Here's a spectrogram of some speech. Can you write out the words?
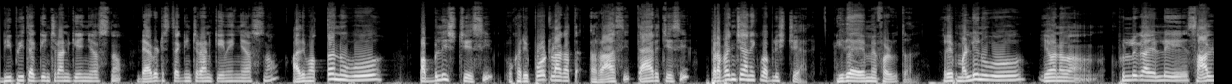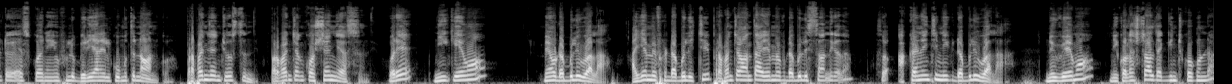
బీపీ తగ్గించడానికి ఏం చేస్తున్నావు? డయాబెటీస్ తగ్గించడానికి ఏమేం చేస్తున్నావు? అది మొత్తం నువ్వు పబ్లిష్ చేసి ఒక రిపోర్ట్ లాగా రాసి తయారు చేసి ప్రపంచానికి పబ్లిష్ చేయాలి. ఇదే ఐఎంఎఫ్ అడుగుతోంది. రేపు మళ్ళీ నువ్వు ఏమైనా ఫుల్గా వెళ్ళి సాల్ట్ వేసుకొని ఫుల్ బిర్యానీలు కుమ్ముతున్నావు అనుకో ప్రపంచం చూస్తుంది. ప్రపంచం క్వశ్చన్ చేస్తుంది. ఒరే నీకేమో మేము డబ్బులు ఇవ్వాలా? ఐఎంఎఫ్ డబ్బులు ఇచ్చి ప్రపంచం అంతా ఐఎంఎఫ్ డబ్బులు ఇస్తుంది కదా. సో అక్కడి నుంచి నీకు డబ్బులు ఇవ్వాలా? నువ్వేమో నీ కొలెస్ట్రాల్ తగ్గించుకోకుండా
